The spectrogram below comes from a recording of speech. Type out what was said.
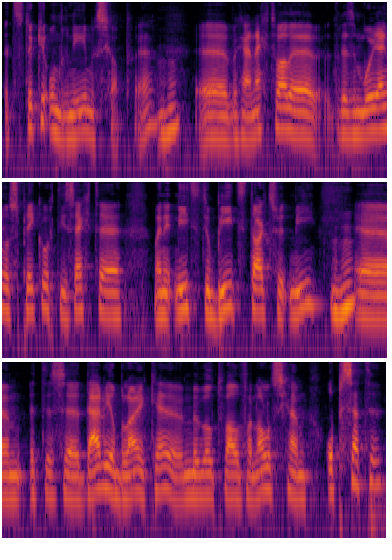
het stukje ondernemerschap. Hè. Eh, we gaan echt wel... eh, er is een mooi Engels spreekwoord die zegt... When it needs to be, it starts with me. Ehm, het is daar heel belangrijk. Hè. Je wilt wel van alles gaan opzetten,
